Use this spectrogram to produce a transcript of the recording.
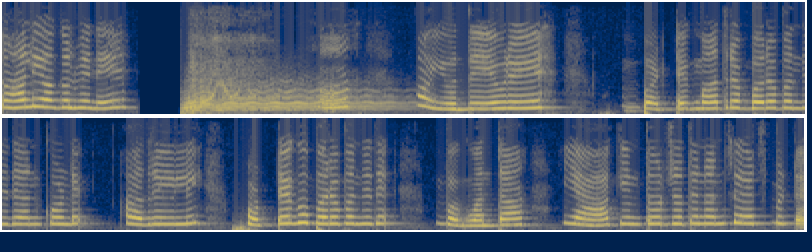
ಖಾಲಿ ಆಗಲ್ವೇನೆ? ಅಯ್ಯೋ ದೇವ್ರೇ ಬಟ್ಟೆಗೆ ಮಾತ್ರ ಬರ ಬಂದಿದೆ ಅನ್ಕೊಂಡೆ. ಆದ್ರೆ ಇಲ್ಲಿ ಹೊಟ್ಟೆಗೂ ಬರ ಬಂದಿದೆ. ಭಗವಂತ ಯಾಕೆ ಇಂಥವ್ರ ಜೊತೆ ನಾನು ಸೇರಿಸ್ಬಿಟ್ಟೆ?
